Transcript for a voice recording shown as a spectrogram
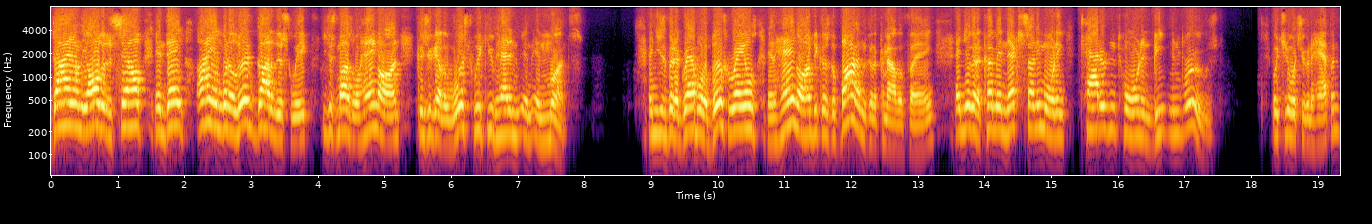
dying on the altar to self, and Dave, I am going to live godly this week, you just might as well hang on because you're going to have the worst week you've had in, in, in months. And you just better grab hold of both rails and hang on because the bottom's going to come out of the thing, and you're going to come in next Sunday morning tattered and torn and beaten and bruised. But you know what's going to happen?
